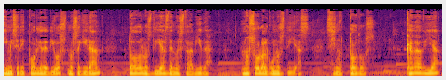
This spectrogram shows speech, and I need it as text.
y misericordia de Dios nos seguirán todos los días de nuestra vida. no solo algunos días, sino todos. Cada día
